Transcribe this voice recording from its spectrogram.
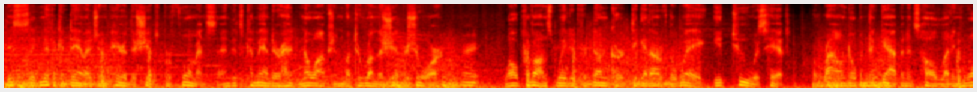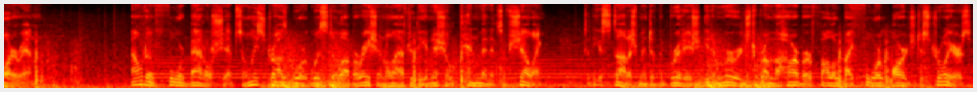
This significant damage impaired the ship's performance, and its commander had no option but to run the ship ashore. Right. While Provence waited for Dunkirk to get out of the way, it too was hit. A round opened a gap in its hull, letting water in. Out of four battleships, only Strasbourg was still operational after the initial 10 minutes of shelling. To the astonishment of the British, it emerged from the harbor followed by four large destroyers.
